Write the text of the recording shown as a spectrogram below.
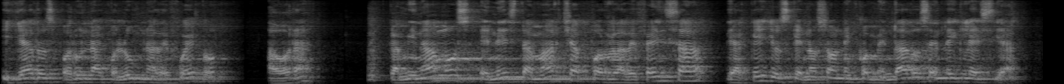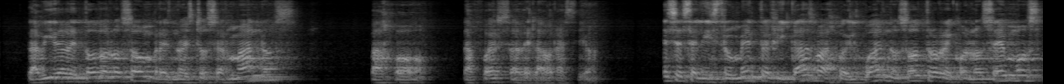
y guiados por una columna de fuego, ahora Caminamos en esta marcha por la defensa de aquellos que nos son encomendados en la iglesia, la vida de todos los hombres, nuestros hermanos, bajo la fuerza de la oración. Ese es el instrumento eficaz bajo el cual nosotros reconocemos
